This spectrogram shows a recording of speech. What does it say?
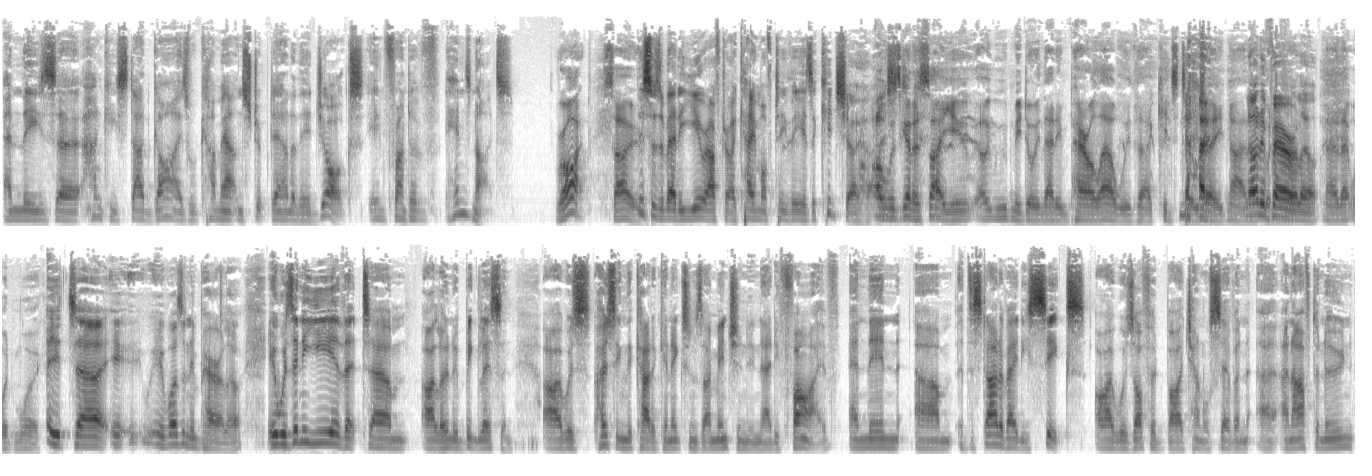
And these uh, hunky stud guys would come out and strip down to their jocks in front of hens nights. Right. So This was about a year after I came off TV as a kids show host. I was going to say you, uh, you wouldn't be doing that in parallel with uh, kids No, TV. No, that not in wouldn't parallel. Work. No, that wouldn't work. It, uh, it it wasn't in parallel. It was in a year that um, I learned a big lesson. I was hosting the Cartoon Connections I mentioned in '85, and then um, at the start of '86, I was offered by Channel Seven uh, an afternoon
